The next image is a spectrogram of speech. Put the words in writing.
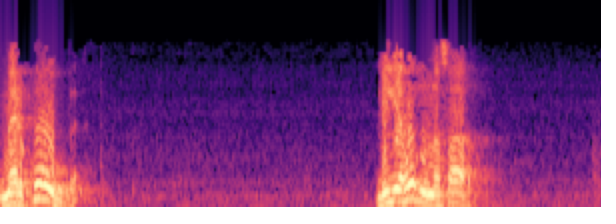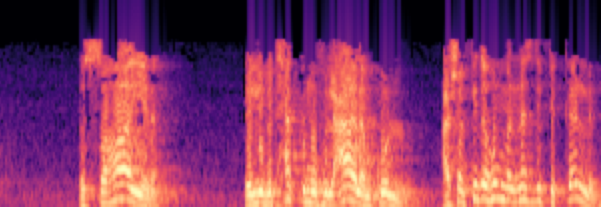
مركوب. لليهود والنصارى. الصهاينة اللي بيتحكموا في العالم كله. عشان كده هم الناس دي بتتكلم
